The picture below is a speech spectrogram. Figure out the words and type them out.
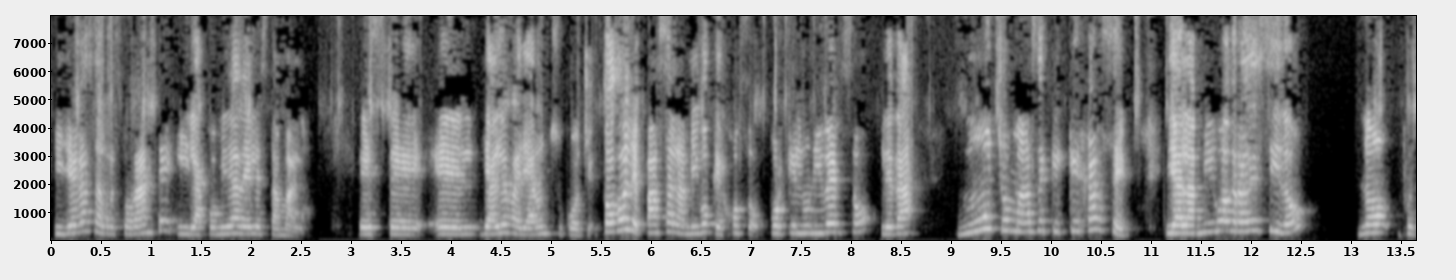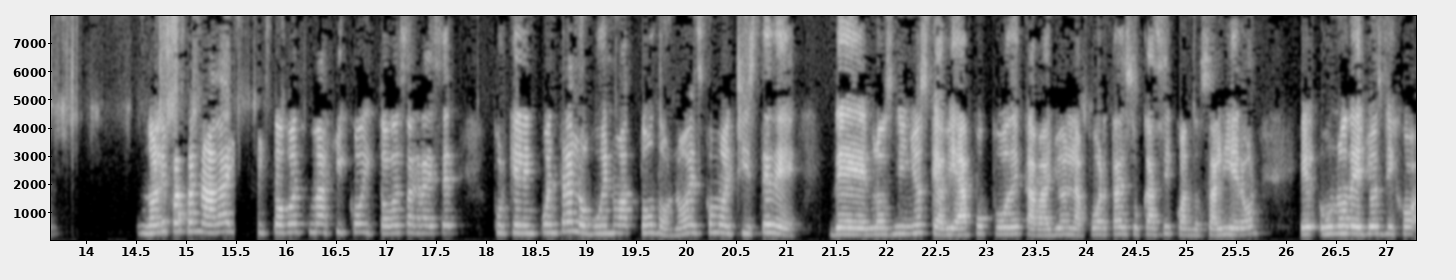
Y llegas al restaurante y la comida de él está mala. Este, él, ya le rayaron su coche. Todo le pasa al amigo quejoso, porque el universo le da mucho más de qué quejarse. Y al amigo agradecido, no, pues no le pasa nada y, todo es mágico y todo es agradecer, porque le encuentra lo bueno a todo, ¿no? Es como el chiste de, de los niños que había popó de caballo en la puerta de su casa y cuando salieron, eh, uno de ellos dijo,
